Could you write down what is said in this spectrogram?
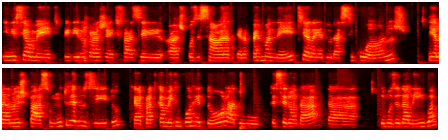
inicialmente pediram para a gente fazer a exposição, era, era permanente, ela ia durar cinco anos, e ela era num espaço muito reduzido, que era praticamente um corredor lá do terceiro andar da, do Museu da Língua,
